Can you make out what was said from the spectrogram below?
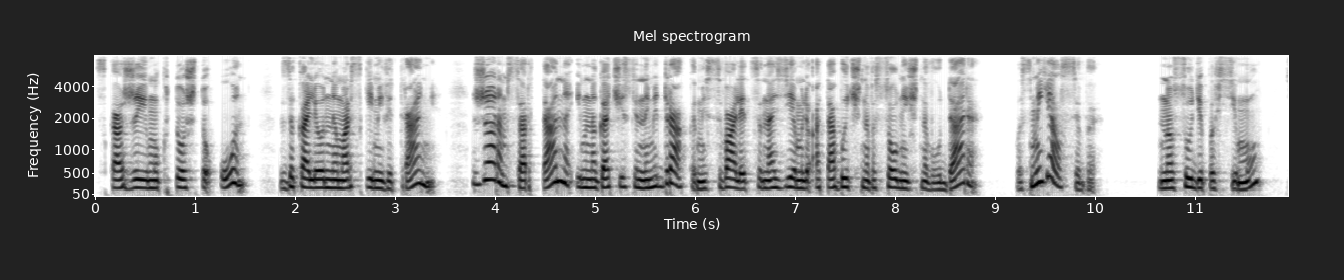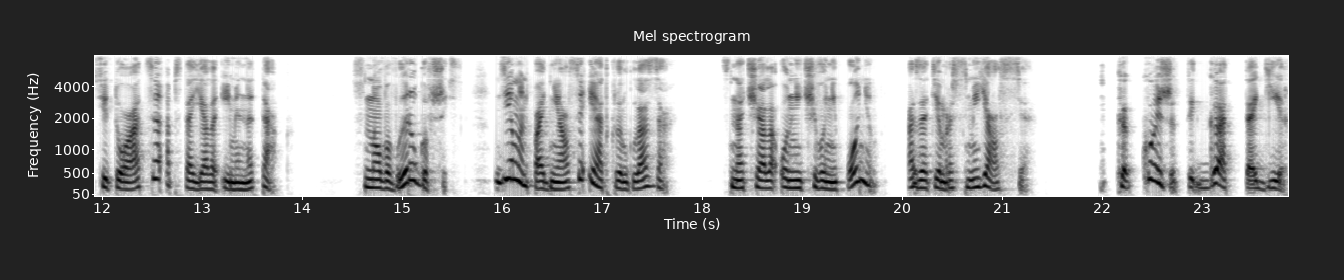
Скажи ему кто, что он, закаленный морскими ветрами, жаром сартана и многочисленными драками свалится на землю от обычного солнечного удара, посмеялся бы. Но, судя по всему, ситуация обстояла именно так. Снова выругавшись, демон поднялся и открыл глаза. Сначала он ничего не понял, а затем рассмеялся. «Какой же ты гад, Тагир!»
